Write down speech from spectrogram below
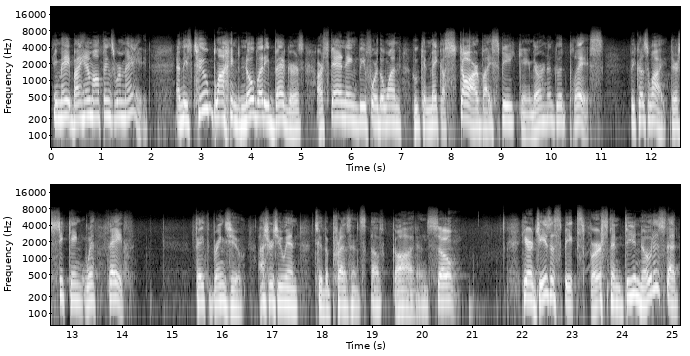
He made, by him all things were made. And these two blind, nobody beggars are standing before the one who can make a star by speaking. They're in a good place. Because why? They're seeking with faith. Faith brings you, ushers you in to the presence of God. And so here, Jesus speaks first, and do you notice that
